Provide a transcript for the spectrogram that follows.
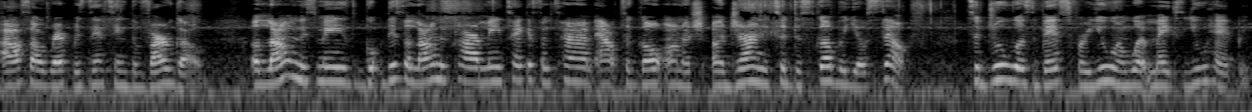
also representing the virgo aloneness means this aloneness card means taking some time out to go on a, a journey to discover yourself to do what's best for you and what makes you happy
